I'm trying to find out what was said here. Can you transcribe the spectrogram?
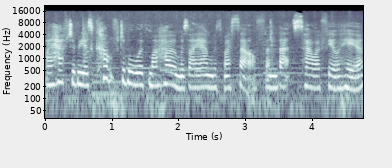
I have to be as comfortable with my home as I am with myself, and that's how I feel here.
